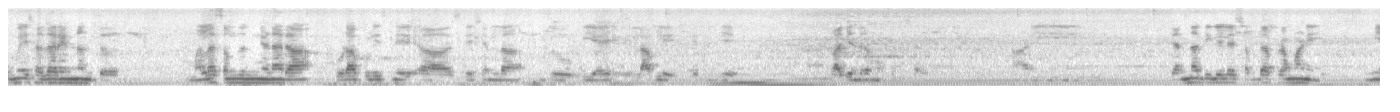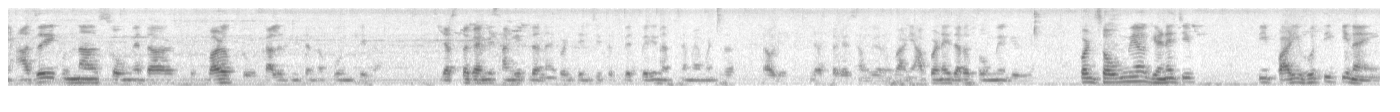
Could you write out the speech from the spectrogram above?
उमेश हजारेंनंतर मला समजून घेणारा कुडा पोलीस ने स्टेशनला जो पी आय लाभले ते म्हणजे राजेंद्र मुकुंद साहेब. आणि त्यांना दिलेल्या शब्दाप्रमाणे मी आजही पुन्हा सौम्यता बाळगतो. कालच मी त्यांना फोन केला. जास्त काय मी सांगितलं नाही पण त्यांची तब्येत बरी नसल्यामुळे म्हटलं जाऊ दे जास्त काय सांगूया नको. आणि आपणही जरा सौम्य घेऊया. पण सौम्य घेण्याची ती पाळी होती की नाही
